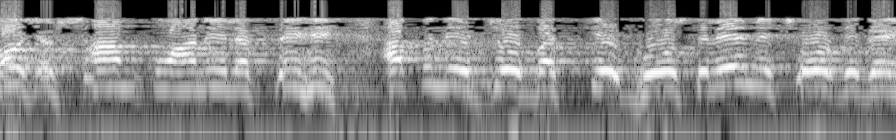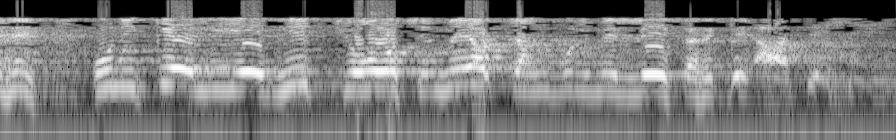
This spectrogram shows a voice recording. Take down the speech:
اور جب شام کو آنے لگتے ہیں، اپنے جو بچے گھونسلے میں چھوڑ کے گئے ہیں، ان کے لیے بھی چوچ میں اور چنگل میں لے کر کے آتے ہیں۔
